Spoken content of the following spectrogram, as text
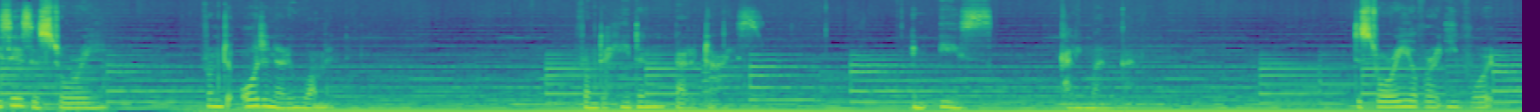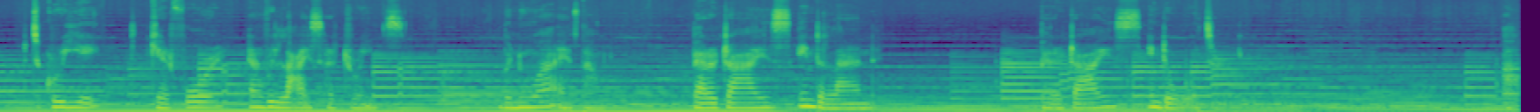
This is a story from the ordinary woman, from the hidden paradise in East Kalimantan. The story of her effort to create, care for, and realize her dreams. Benua Etam, paradise in the land, paradise in the water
